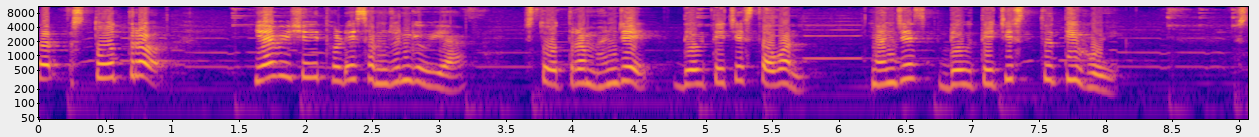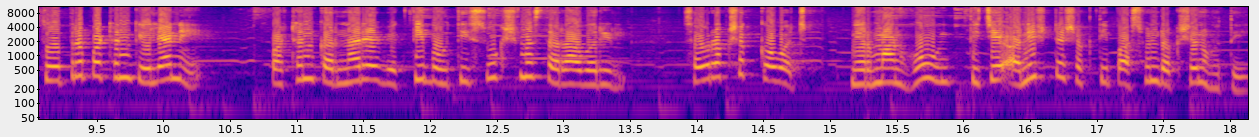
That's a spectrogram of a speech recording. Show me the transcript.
तर स्तोत्र याविषयी थोडे समजून घेऊया. स्तोत्र म्हणजे देवतेचे स्तवन म्हणजेच देवतेची स्तुती होय. स्तोत्र पठन केल्याने पठन करणाऱ्या व्यक्तीभोवती सूक्ष्म स्तरावरील संरक्षक कवच निर्माण होऊन तिचे अनिष्ट शक्तीपासून रक्षण होते.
